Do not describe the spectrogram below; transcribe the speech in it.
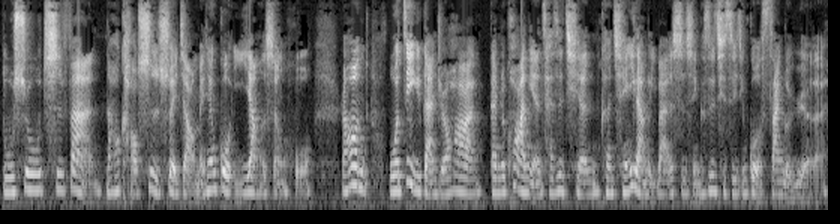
读书、吃饭，然后考试、睡觉，每天过一样的生活。然后我自己感觉的话，感觉跨年才是前可能前一两个礼拜的事情，可是其实已经过了三个月了、欸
